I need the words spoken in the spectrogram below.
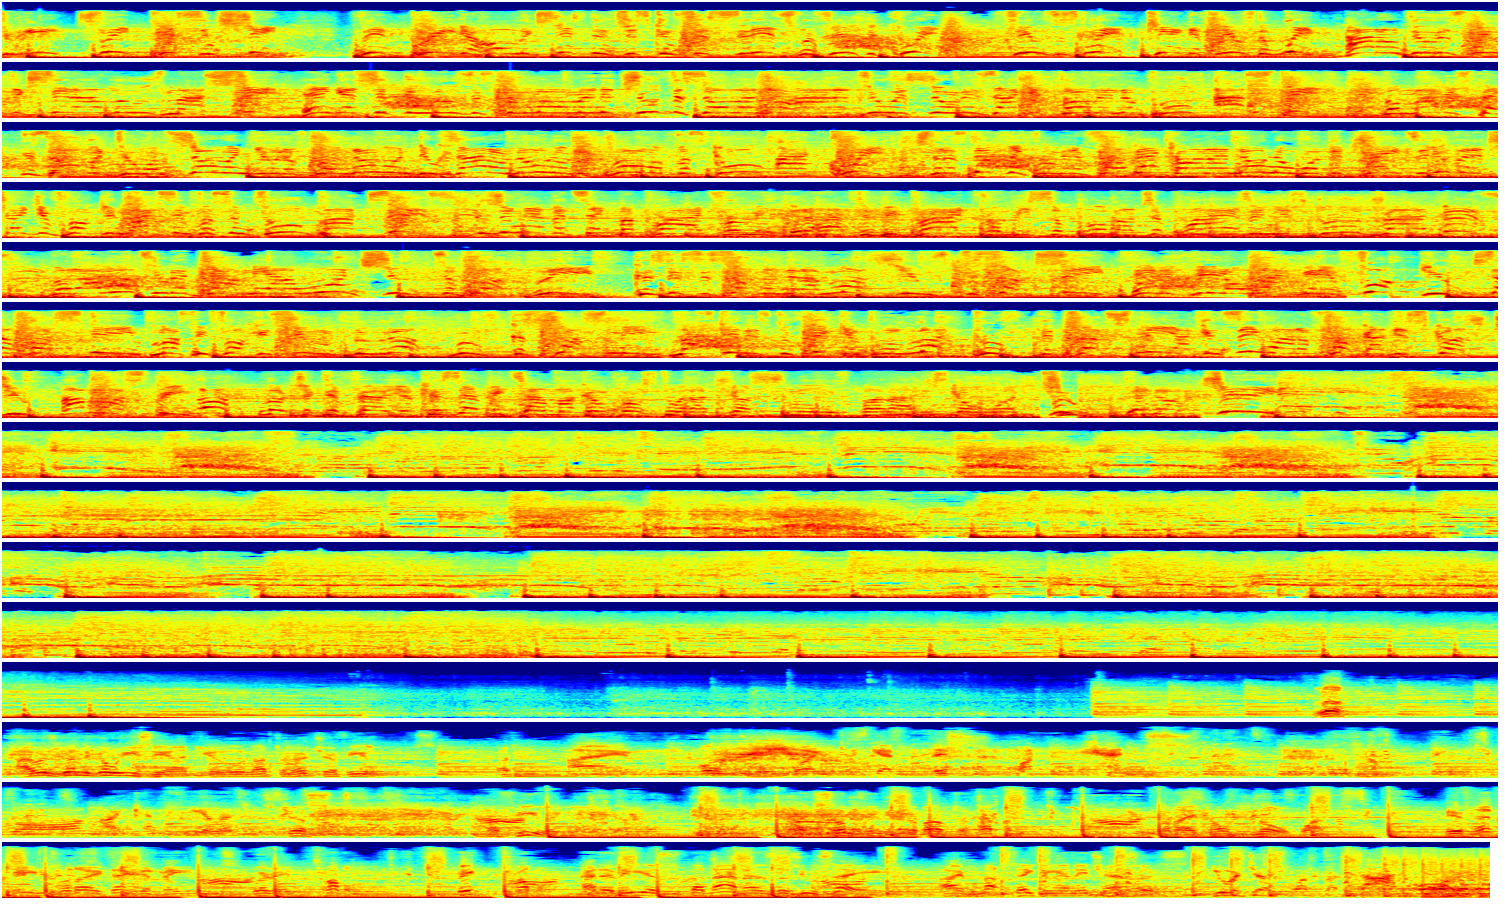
you eat, sleep, piss, and shit. Cause every time I come close to it, I just sneeze. But I just go one, two, then up, cheese. Look, I was going to go easy on you, not to hurt your feelings. But I'm only going to get this one chance. Something's wrong. I can feel it. It's just a ah. feeling I've got. Like something's about to happen, but I don't know what. If that means what I think it means, we're in trouble. Big trouble. And he is bananas, as you say, I'm not taking any chances. You're just want the start.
